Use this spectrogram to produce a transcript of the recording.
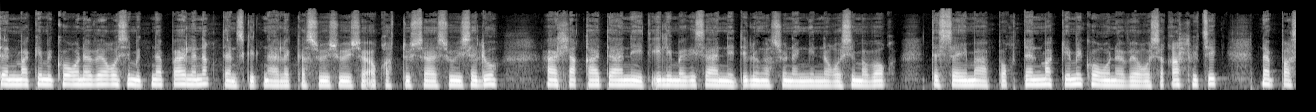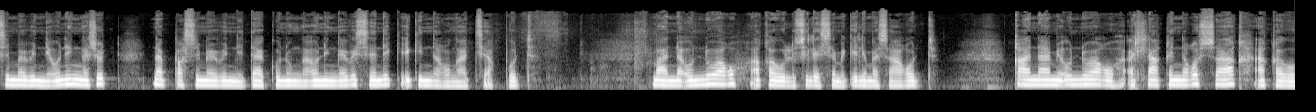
Danmarkimi coronavirusimik наппааланеқ танскит наалаккарсуисуиса оқартуссаасуисалу ааллаққаатааниит илимагисааннит илунгерсунангиннерусимавоқ тассаимааппоқ Danmarkimi coronavirusеқарлутик наппарсимавинни унингасут наппарсимавинни тааккунунга унингависсаник икиннерунгаатсиарпут маанна уннуару ақагулу силассамик илимасаарут qaanaami unnuaru аллааққиннеруссаақ ақагу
